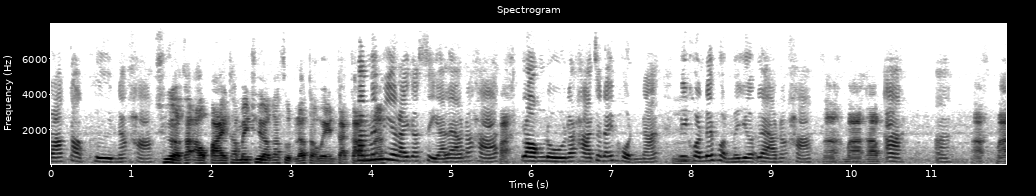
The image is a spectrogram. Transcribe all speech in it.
รักกลับคืนนะคะ เชื่อก็เอาไปถ้าไม่เชื่อก็สุดแล้วแต่เวรแต่กรรมัมนไม่นะมีอะไรจะเสียแล้วนะคะไปลองดูนะคะจะได้ผลนะอืมมีคนได้ผลมาเยอะแล้วนะคะ อะมาครับ อะอะอะมา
